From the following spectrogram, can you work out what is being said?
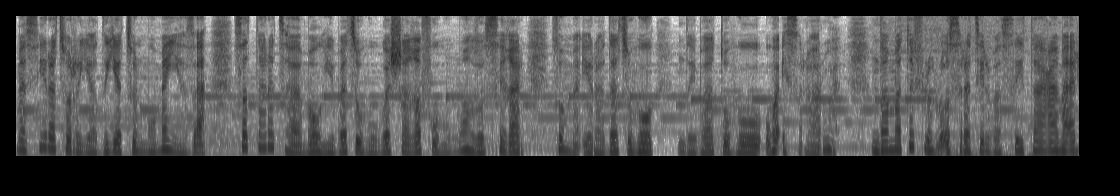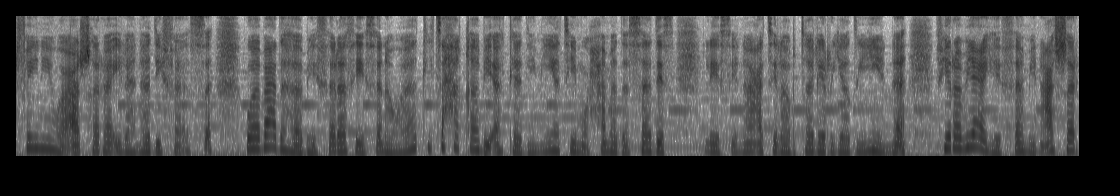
مسيرة رياضية مميزة سطرتها موهبته وشغفه منذ الصغر ثم إرادته انضباطه وإصراره. انضم طفل الأسرة البسيطة عام 2010 إلى نادي فاس وبعدها بثلاث سنوات التحق بأكاديمية محمد السادس السادس لصناعة الأبطال الرياضيين في ربيعه الثامن عشر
